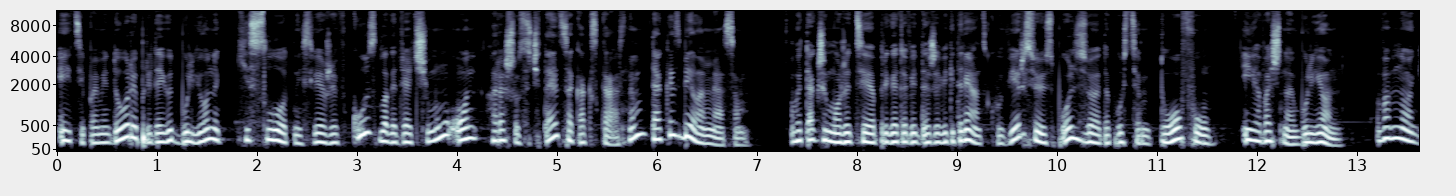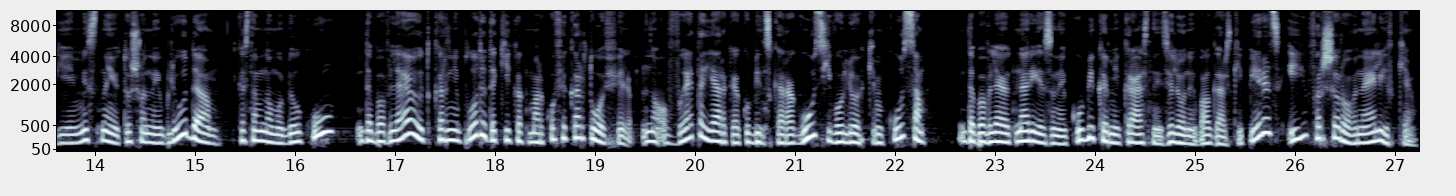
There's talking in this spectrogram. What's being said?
Эти помидоры придают бульону кислотный свежий вкус, благодаря чему он хорошо сочетается как с красным, так и с белым мясом. Вы также можете приготовить даже вегетарианскую версию, используя, допустим, тофу и овощной бульон. Во многие мясные тушеные блюда к основному белку добавляют корнеплоды, такие как морковь и картофель. Но в это яркое кубинское рагу с его легким вкусом добавляют нарезанные кубиками красный зеленый болгарский перец и фаршированные оливки.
